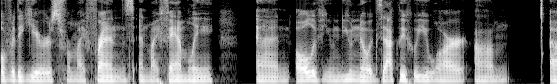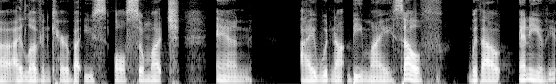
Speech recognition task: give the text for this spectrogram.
over the years from my friends and my family and all of you. You know exactly who you are. Um, uh, I love and care about you all so much. And I would not be myself without any of you.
